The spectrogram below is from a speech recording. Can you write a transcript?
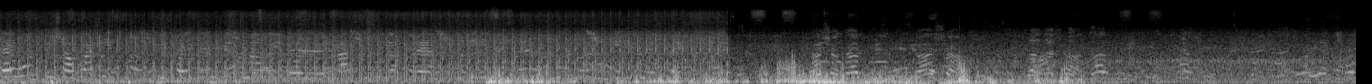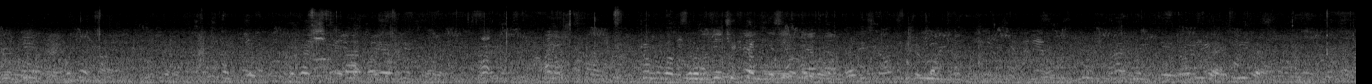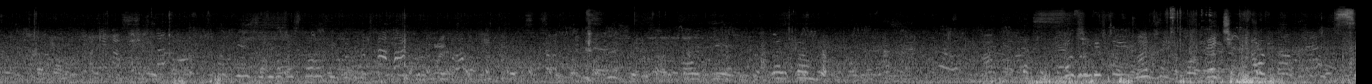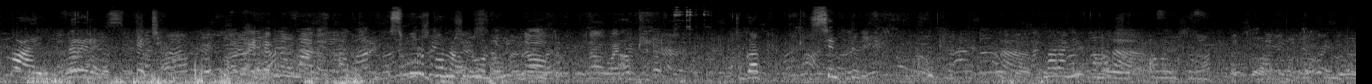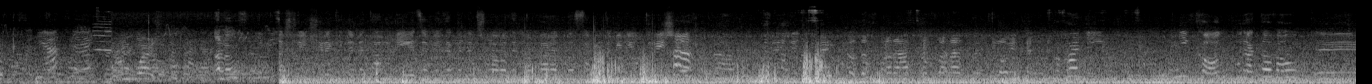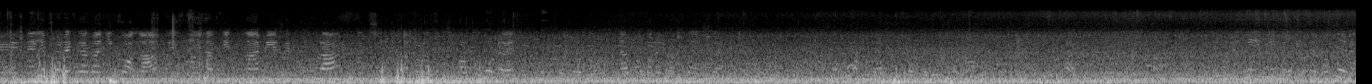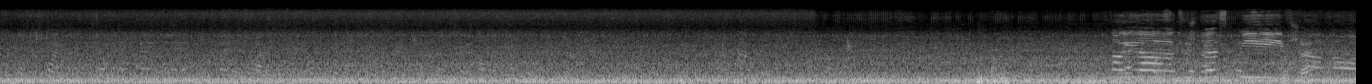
Te łódki to właśnie Russia. Dzięki. Halo? Zaszczęście rekiny metalu nie jedzemy i będę trzymała ten aparat na sobie, to mnie nie ugryzie. Kochani, Nikon uratował yy, najlepsza reklama Nikona, to jest wojna w Wietnamie, że króla Okay.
